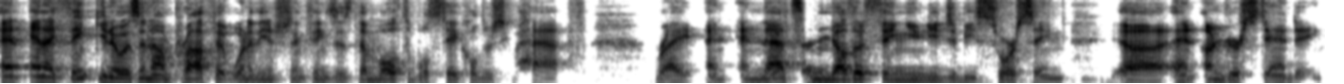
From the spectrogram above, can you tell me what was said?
And, and I think, you know, as a nonprofit, one of the interesting things is the multiple stakeholders you have, right? And, and that's another thing you need to be sourcing uh, and understanding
